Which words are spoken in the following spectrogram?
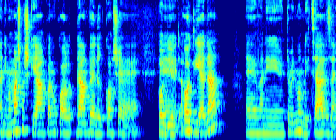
אני ממש משקיעה קודם כל גם בלרכוש uh, עוד ידע, עוד ידע uh, ואני תמיד ממליצה על זה.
